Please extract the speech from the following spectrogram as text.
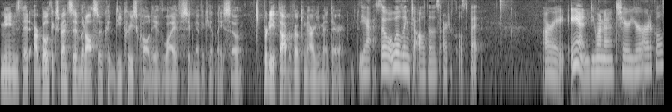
means that are both expensive but also could decrease quality of life significantly. So, pretty thought provoking argument there. Yeah, so we'll link to all those articles. But all right, Anne, do you want to share your articles?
